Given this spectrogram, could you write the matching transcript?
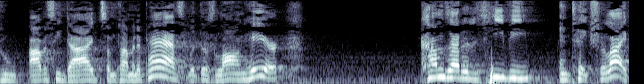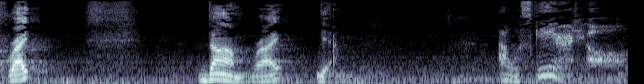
who obviously died sometime in the past with this long hair comes out of the TV and takes your life, right? Dumb, right? Yeah. I was scared, y'all.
